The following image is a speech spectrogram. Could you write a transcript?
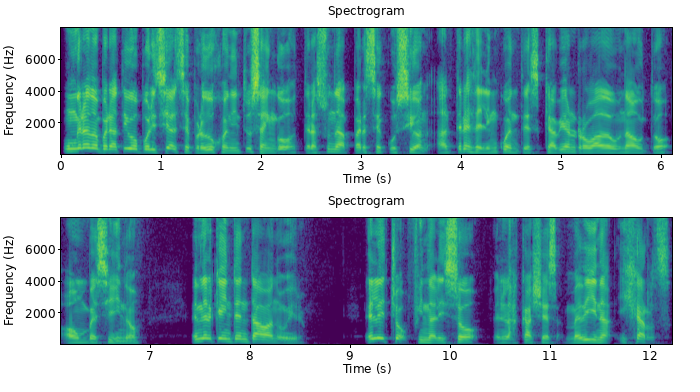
Un gran operativo policial se produjo en Ituzaingó tras una persecución a tres delincuentes que habían robado un auto a un vecino en el que intentaban huir. El hecho finalizó en las calles Medina y Herls,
